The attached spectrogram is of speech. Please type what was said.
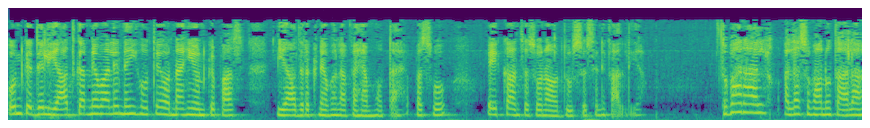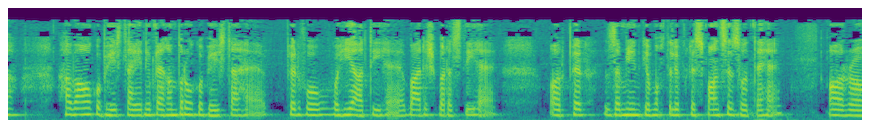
ان کے دل یاد کرنے والے نہیں ہوتے اور نہ ہی ان کے پاس یاد رکھنے والا فہم ہوتا ہے۔ بس وہ ایک کان سے سونا اور دوسرے سے نکال دیا۔ تو بہرحال اللہ سبحان تعالی ہواؤں کو بھیجتا ہے یعنی پیغمبروں کو بھیجتا ہے پھر وہ وہی آتی ہے، بارش برستی ہے، اور پھر زمین کے مختلف ریسپانس ہوتے ہیں۔ اور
